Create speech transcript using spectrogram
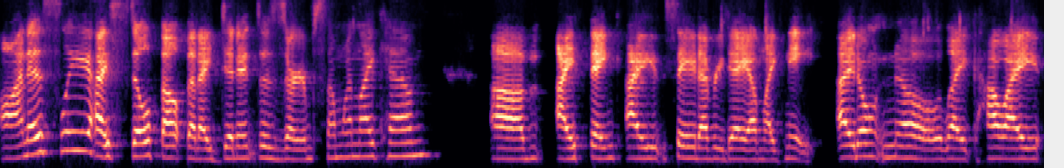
honestly, I still felt that I didn't deserve someone like him. Um, I think I say it every day. I'm like, Nate, I don't know like how I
